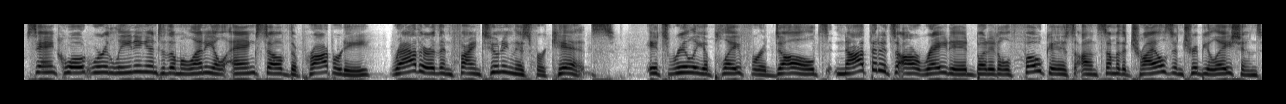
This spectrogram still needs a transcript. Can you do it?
saying, quote, We're leaning into the millennial angst of the property rather than fine tuning this for kids it's really a play for adults. Not that it's R rated, but it'll focus on some of the trials and tribulations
